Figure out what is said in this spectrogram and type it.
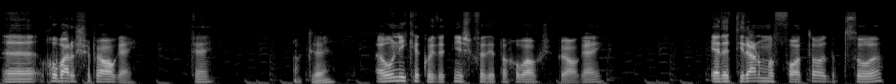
ah, roubar o chapéu a alguém. ok? Ok. A única coisa que tinhas que fazer para roubar o chapéu a alguém era tirar uma foto da pessoa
